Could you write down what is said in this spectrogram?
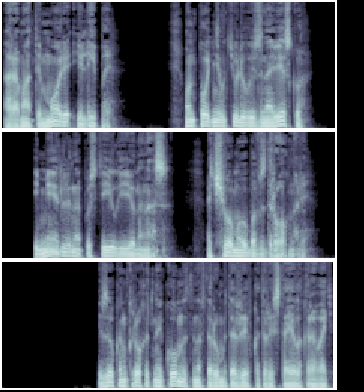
ароматы моря и липы. Он поднял тюлевую занавеску и медленно опустил ее на нас, отчего мы оба вздрогнули. Из окон крохотной комнаты на втором этаже, в которой стояла кровать,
